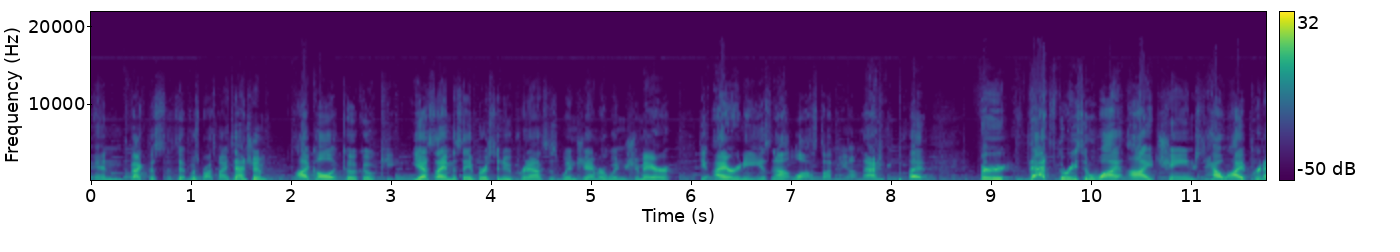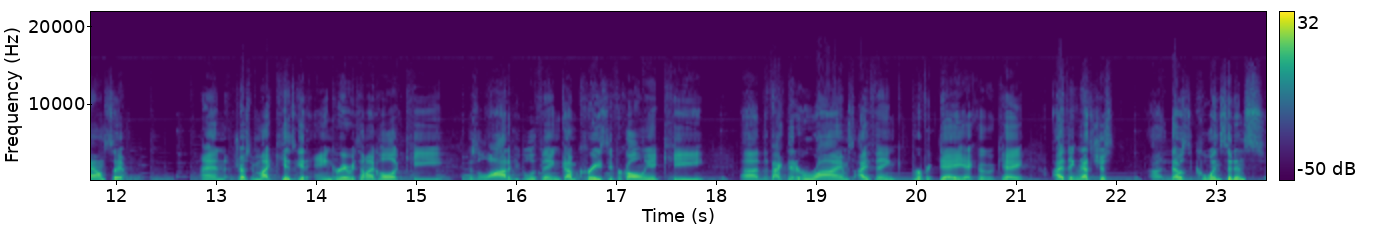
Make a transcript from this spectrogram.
and the fact this was brought to my attention, I call it Coco Key. Yes, I am the same person who pronounces Windjammer Windjammer. The irony is not lost on me on that, but for that's the reason why I changed how I pronounce it. And trust me, my kids get angry every time I call it key. There's a lot of people who think I'm crazy for calling it key. Uh, the fact that it rhymes, I think, perfect day at Coco Cay, I think that's just uh, that was a coincidence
